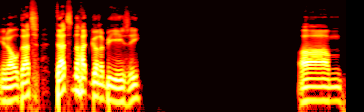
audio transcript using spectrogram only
You know, that's that's not going to be easy. Um,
